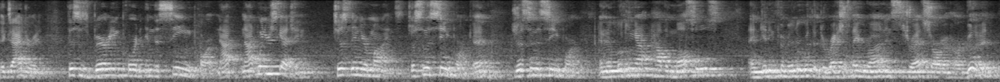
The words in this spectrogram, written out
exaggerated. This is very important in the seeing part, not, not when you're sketching, just in your minds, just in the seeing part, okay? Just in the seeing part. And then looking at how the muscles and getting familiar with the directions they run and stretch are, are good.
